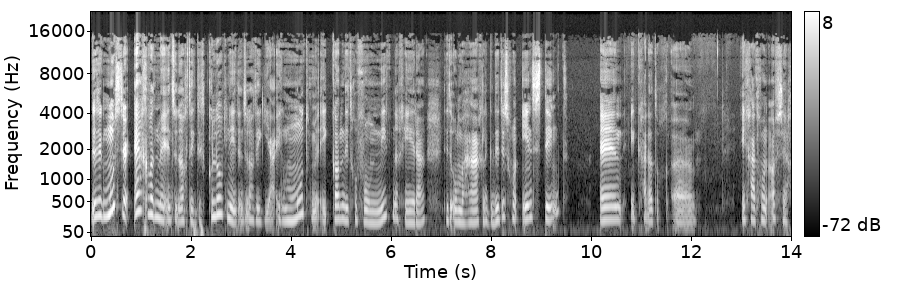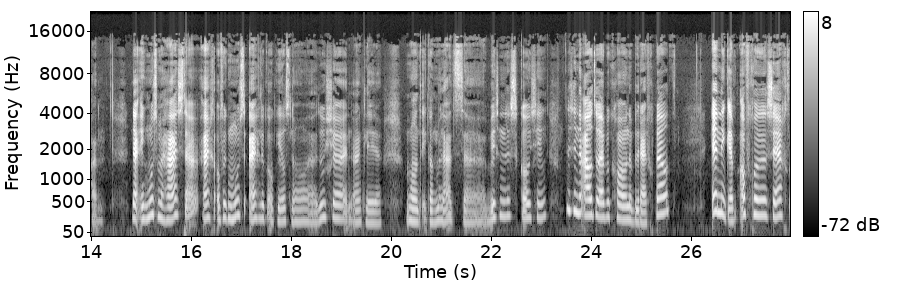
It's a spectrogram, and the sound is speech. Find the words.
Dus ik moest er echt wat mee. En toen dacht ik, dit klopt niet. En toen dacht ik, ja, ik moet me, ik kan dit gevoel niet negeren. Dit onbehagelijke. Dit is gewoon instinct. En ik ga dat toch, uh, ik ga het gewoon afzeggen. Nou, ik moest me haasten. Of ik moest eigenlijk ook heel snel uh, douchen en aankleden. Want ik had mijn laatste uh, business coaching. Dus in de auto heb ik gewoon het bedrijf gebeld. En ik heb afgezegd.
